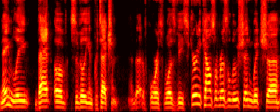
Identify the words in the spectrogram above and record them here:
namely that of civilian protection. And that, of course, was the Security Council resolution which uh,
